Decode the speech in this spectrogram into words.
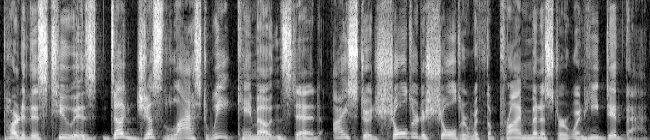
part of this too is Doug just last week came out and said, I stood shoulder to shoulder with the prime minister when he did that.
